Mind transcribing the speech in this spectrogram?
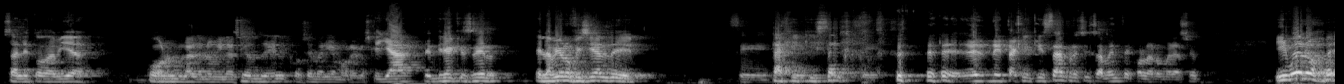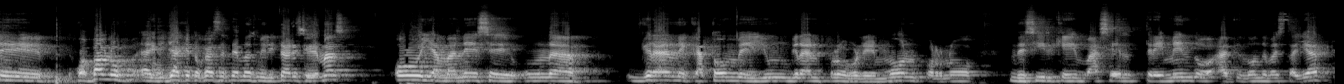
sale todavía con la denominación del José María Morelos, que ya tendría que ser el avión oficial de, Sí, Tajikistán. sí. de Tajikistán, precisamente con la numeración. Y bueno, eh, Juan Pablo, eh, ya que tocaste temas militares y demás, hoy amanece una gran hecatombe y un gran problemón, por no decir que va a ser tremendo a dónde va a estallar,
